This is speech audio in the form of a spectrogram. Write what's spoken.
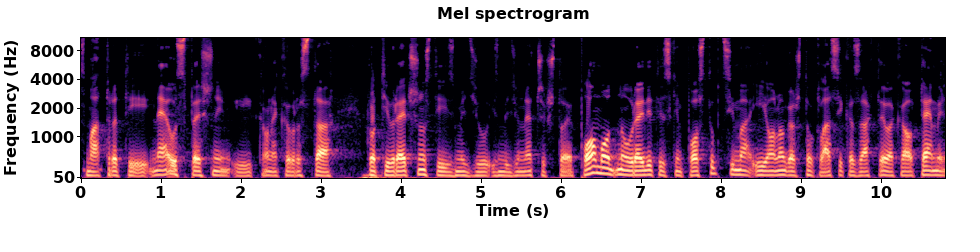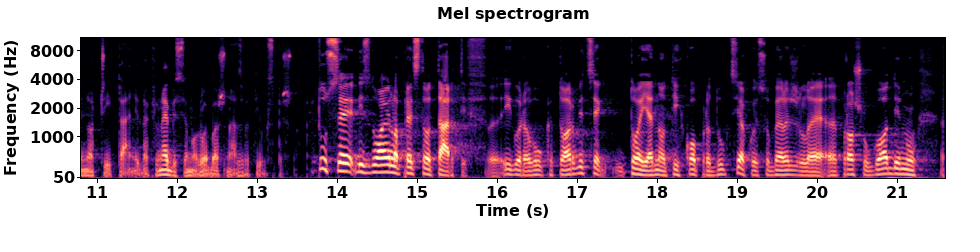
smatrati neuspešnim i kao neka vrsta protivrečnosti između, između nečeg što je pomodno u rediteljskim postupcima i onoga što klasika zahteva kao temeljno čitanje. Dakle, ne bi se moglo baš nazvati uspešno. Tu se izdvojila predstava Tartif e, Igora Vuka Torbice. To je jedna od tih koprodukcija koje su obeležile e, prošlu godinu e,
